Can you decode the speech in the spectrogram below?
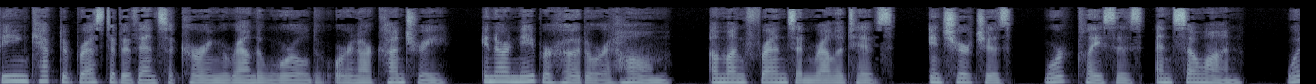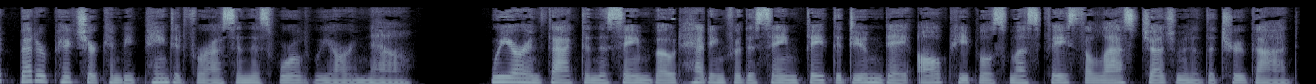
being kept abreast of events occurring around the world or in our country, in our neighborhood or at home, among friends and relatives, in churches, workplaces, and so on, what better picture can be painted for us in this world we are in now? We are in fact in the same boat heading for the same fate the doomsday all peoples must face the last judgment of the true God.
